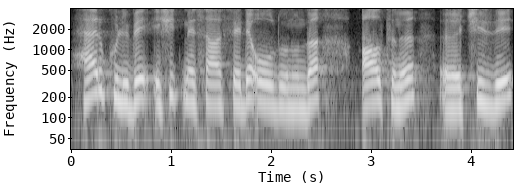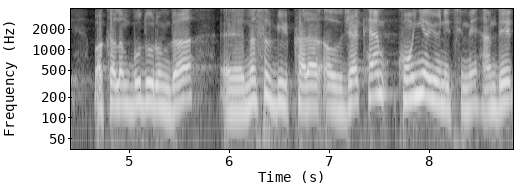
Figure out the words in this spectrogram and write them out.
her kulübe eşit mesafede olduğunun da altını e, çizdi. Bakalım bu durumda e, nasıl bir karar alacak? Hem Konya yönetimi hem de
